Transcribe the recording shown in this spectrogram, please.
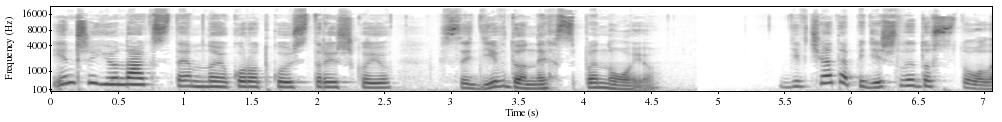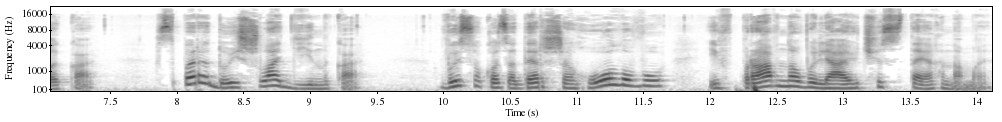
Інший юнак з темною короткою стрижкою сидів до них спиною. Дівчата підійшли до столика. Спереду йшла дінка, високо задерши голову і вправно виляючи стегнами.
